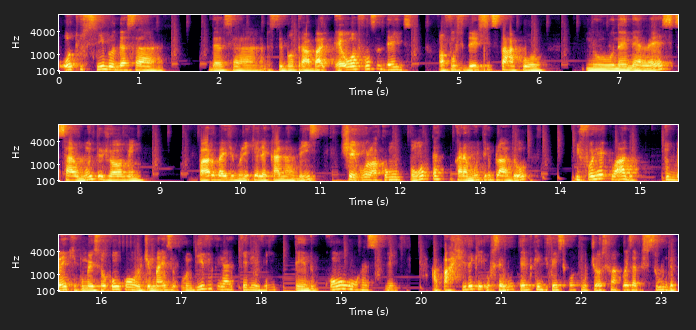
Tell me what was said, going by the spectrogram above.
outro símbolo dessa, dessa, desse bom trabalho é o Afonso Davis. O Afonso Davis se destacou no, na MLS, saiu muito jovem para o Bayern de Munique, ele é canadense, chegou lá como ponta, um cara muito driblador, e foi recuado. Tudo bem que começou com o Coach, mas o nível que ele, que ele vem tendo com o Hans Flick, a partir daqui, o segundo tempo que ele fez contra o Chelsea foi uma coisa absurda.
